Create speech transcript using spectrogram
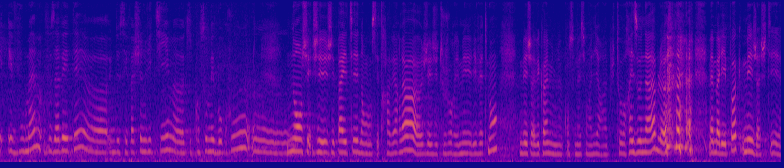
Et, et vous-même, vous avez été euh, une de ces fashion victimes euh, qui consommait beaucoup ou... Non, j'ai- pas été dans ces travers-là. J'ai toujours aimé les vêtements, mais j'avais quand même une consommation, on va dire, plutôt raisonnable, même à l'époque. Mais j'ai acheté,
